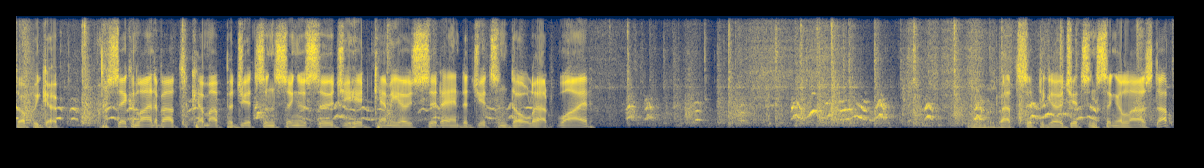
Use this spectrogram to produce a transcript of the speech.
So up we go. Second line about to come up. A Jetson Singer surge ahead. Cameo Sit, and a Jetson Dole out wide. And we're about set to go. Jetson Singer last up.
